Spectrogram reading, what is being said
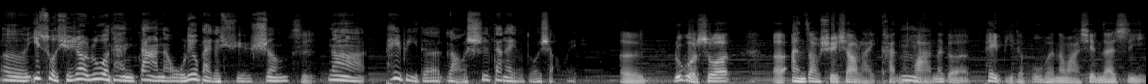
呃，一所学校如果它很大呢，五六百个学生，是，那配比的老师大概有多少位？呃，如果说呃按照学校来看的嗯话，那个配比的部分的话，现在是以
